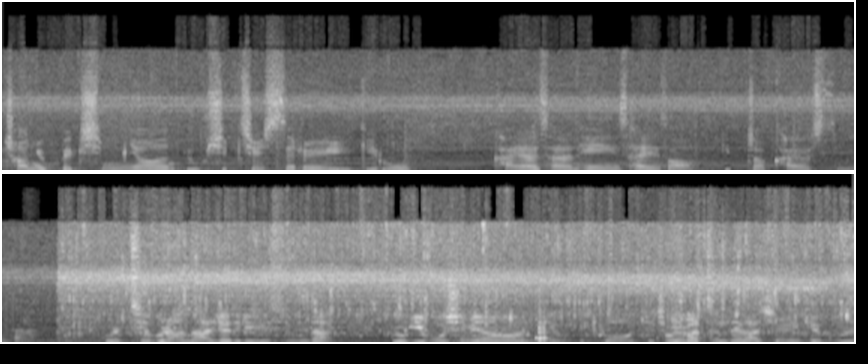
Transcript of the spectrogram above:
1610년 67세를 일기로 가야산 해인사에서 입적하였습니다. 꿀팁을 하나 알려드리겠습니다. 여기 보시면 이렇게 뭐 이렇게 절 같은 데 가시면 이렇게 물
